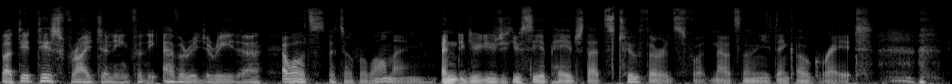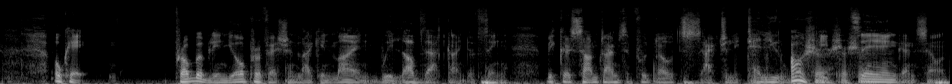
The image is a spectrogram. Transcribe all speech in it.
But it is frightening for the average reader. Oh, well, it's it's overwhelming, and you you you see a page that's two thirds footnotes, and then you think, oh, great. okay, probably in your profession, like in mine, we love that kind of thing because sometimes the footnotes actually tell you oh, what sure, people sure, sure. think and so on.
